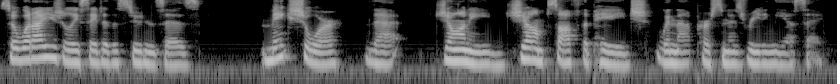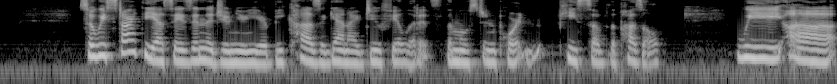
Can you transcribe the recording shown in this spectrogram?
So, what I usually say to the students is make sure that Johnny jumps off the page when that person is reading the essay. So, we start the essays in the junior year because, again, I do feel that it's the most important piece of the puzzle. We uh,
